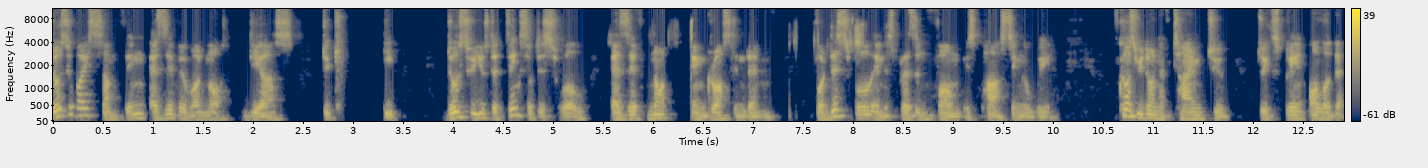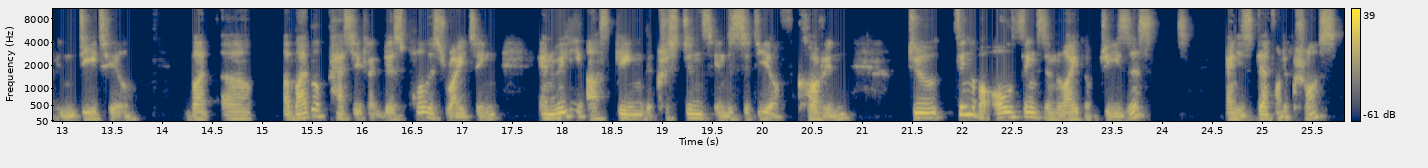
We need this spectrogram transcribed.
Those who buy something as if it were not theirs to keep. Those who use the things of this world as if not engrossed in them. For this world in its present form is passing away. Of course, we don't have time to, to explain all of that in detail, but uh, a Bible passage like this, Paul is writing and really asking the Christians in the city of Corinth to think about all things in light of Jesus and his death on the cross,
